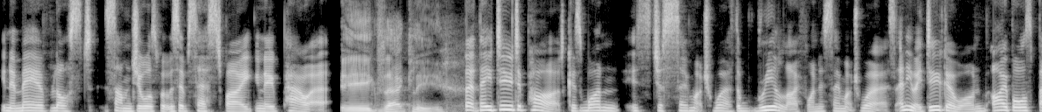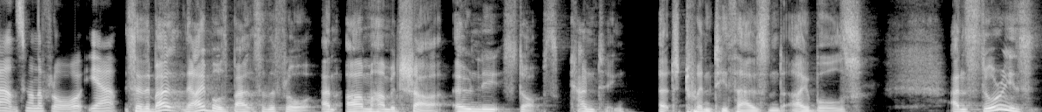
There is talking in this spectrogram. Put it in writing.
you know, may have lost some jewels but was obsessed by you know power. Exactly. But they do depart because one is just so much worse. The real life one is so much worse. Anyway, do go on. Eyeballs bouncing on the floor. Yeah. So the the eyeballs bounce on the floor, and Agha Muhammad Shah only stops counting at 20,000 eyeballs. And stories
